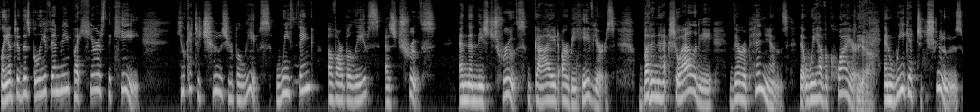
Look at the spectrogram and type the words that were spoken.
planted this belief in me. But here's the key you get to choose your beliefs. We think of our beliefs as truths and then these truths guide our behaviors. But in actuality, they're opinions that we have acquired. Yeah. And we get to choose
